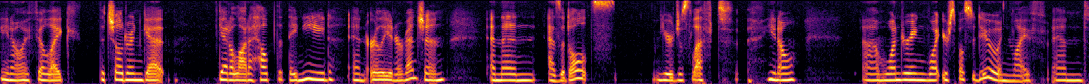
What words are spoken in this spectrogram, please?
You know, I feel like the children get get a lot of help that they need and early intervention, and then as adults, you're just left, you know, um, wondering what you're supposed to do in life and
